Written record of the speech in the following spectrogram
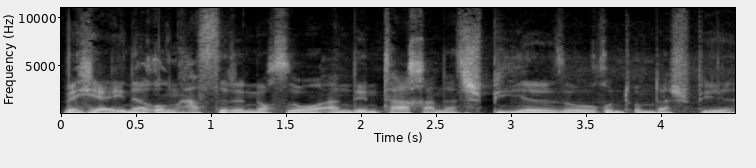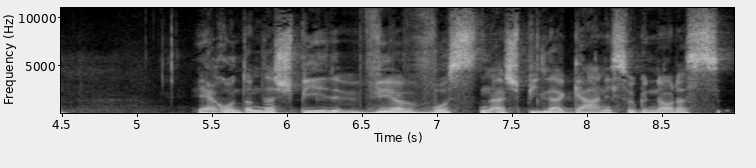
Welche Erinnerungen hast du denn noch so an den Tag, an das Spiel, so rund um das Spiel? Ja, rund um das Spiel, wir wussten als Spieler gar nicht so genau, dass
